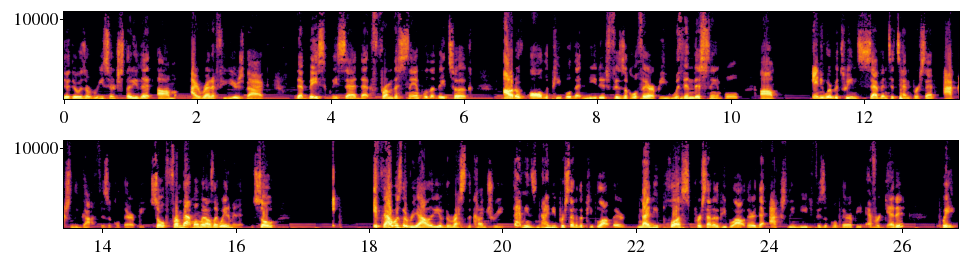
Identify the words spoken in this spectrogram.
th- there was a research study that um, I read a few years back that basically said that from the sample that they took, out of all the people that needed physical therapy within this sample, um, anywhere between seven to ten percent actually got physical therapy. So from that moment, I was like, wait a minute. So if that was the reality of the rest of the country, that means 90% of the people out there, 90 plus percent of the people out there that actually need physical therapy ever get it. Wait,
